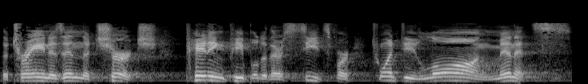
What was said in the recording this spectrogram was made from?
The train is in the church, pinning people to their seats for 20 long minutes.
